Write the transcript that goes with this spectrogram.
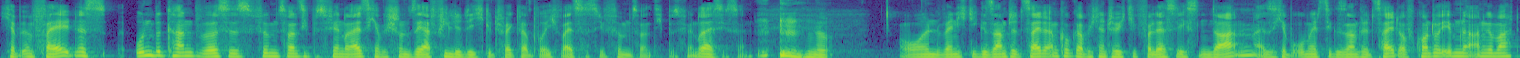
ich habe im Verhältnis Unbekannt versus 25 bis 34 habe ich schon sehr viele, die ich getrackt habe, wo ich weiß, dass die 25 bis 34 sind. Ja. Und wenn ich die gesamte Zeit angucke, habe ich natürlich die verlässlichsten Daten. Also ich habe oben jetzt die gesamte Zeit auf Kontoebene angemacht.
